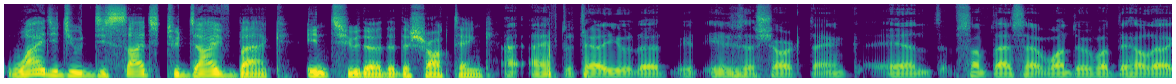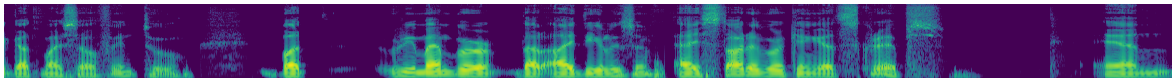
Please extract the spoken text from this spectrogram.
why did you decide to dive back into the, the, the Shark Tank? I, have to tell you that it is a Shark Tank. And sometimes I wonder what the hell I got myself into. But remember that idealism. I started working at Scripps and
